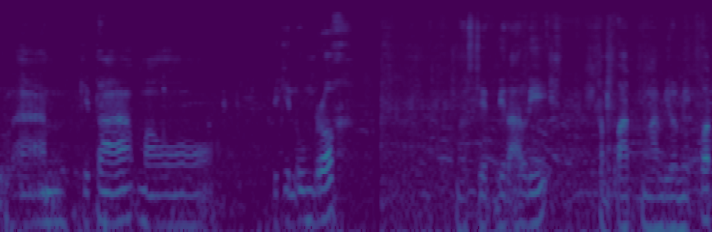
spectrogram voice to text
kebetulan kita mau bikin umroh Masjid Bir Ali tempat mengambil mikot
